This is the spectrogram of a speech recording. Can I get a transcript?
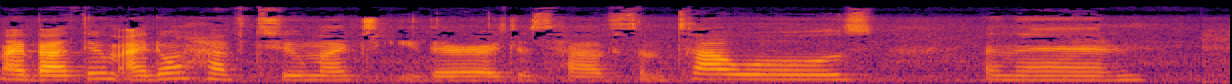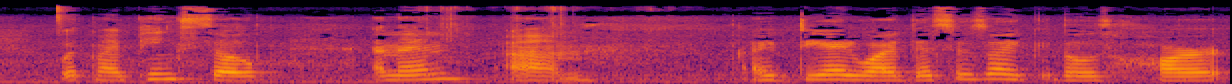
My bathroom i don't have too much either. I just have some towels and then with my pink soap and then um I DIY. This is like those heart,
